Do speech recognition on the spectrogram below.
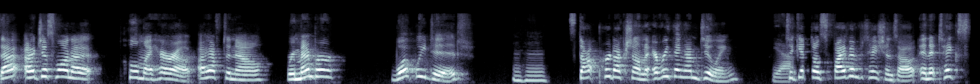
that I just want to pull my hair out. I have to now remember what we did, mm-hmm. stop production on everything I'm doing yeah. to get those five invitations out. And it takes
